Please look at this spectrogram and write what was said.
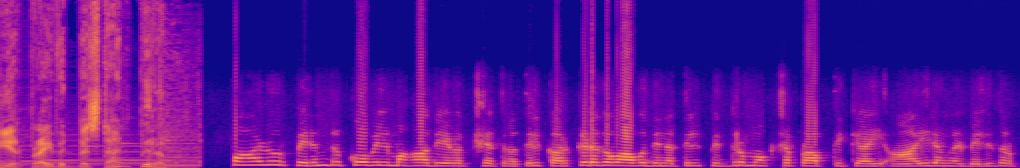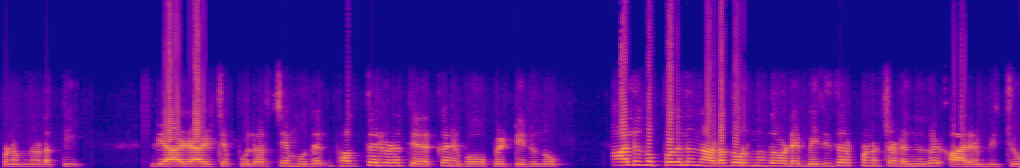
near private bus stand Piravom. Pazhoor Perunthrikkovil Mahadeva ക്ഷേത്രത്തിൽ കർക്കിടകവാവ് ദിനത്തിൽ പിതൃമോക്ഷ പ്രാപ്തിക്കായി ആയിരങ്ങൾ ബലിതർപ്പണം നടത്തി. വ്യാഴാഴ്ച പുലർച്ചെ മുതൽ ഭക്തരുടെ തിരക്കനുഭവപ്പെട്ടിരുന്നു. നാലു മുപ്പതിന് നട തുറന്നതോടെ ബലിതർപ്പണ ചടങ്ങുകൾ ആരംഭിച്ചു.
